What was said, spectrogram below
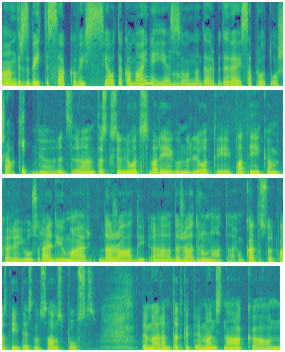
Andris Bites saka, viss jau tā kā mainījies Jā. un darba devēji saprotošāki. Jā, redz, tas, kas ir ļoti svarīgi un ir ļoti patīkami, ka arī jūsu raidījumā ir dažādi, dažādi runātāji, un katrs var paskatīties no savas puses. Piemēram, tad, kad pie manis nāk un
